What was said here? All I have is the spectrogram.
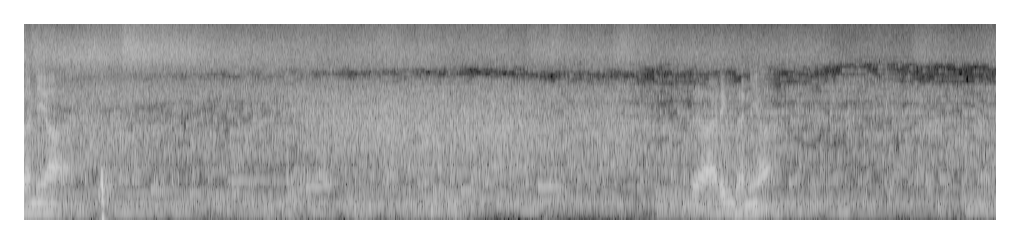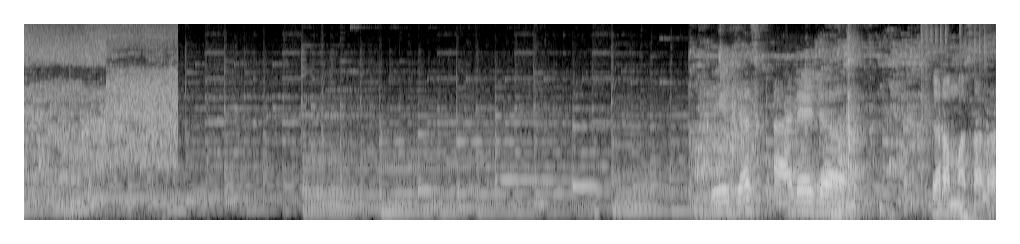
धनिया they are adding dhania we just added uh, garam masala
